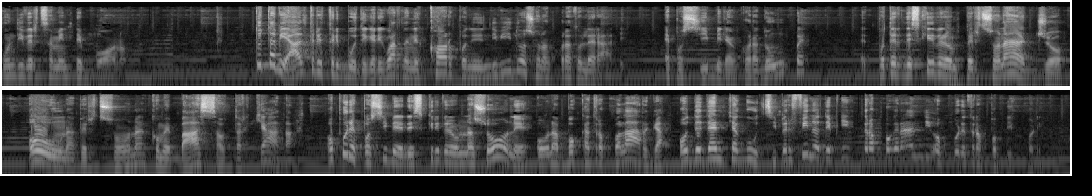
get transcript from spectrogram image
un diversamente buono. Tuttavia altri attributi che riguardano il corpo di un individuo sono ancora tollerati. È possibile ancora dunque poter descrivere un personaggio o una persona come bassa o tarchiata, oppure è possibile descrivere un nasone o una bocca troppo larga, o dei denti aguzzi, perfino dei piedi troppo grandi oppure troppo piccoli.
